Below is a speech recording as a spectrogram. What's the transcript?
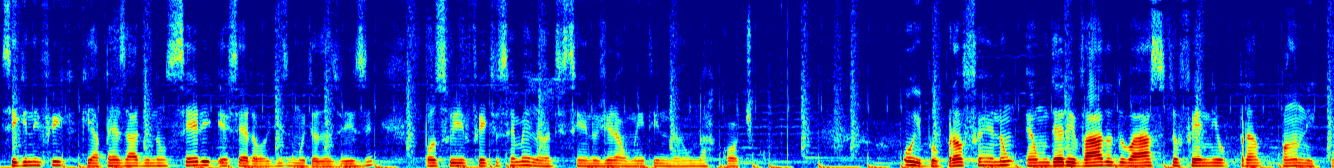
significa que, apesar de não serem esteroides, muitas das vezes possui efeitos semelhantes, sendo geralmente não narcótico. O ibuprofeno é um derivado do ácido fenilpropânico,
